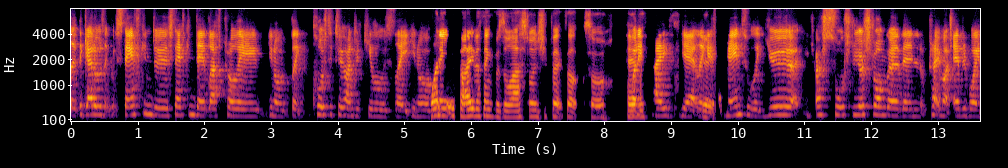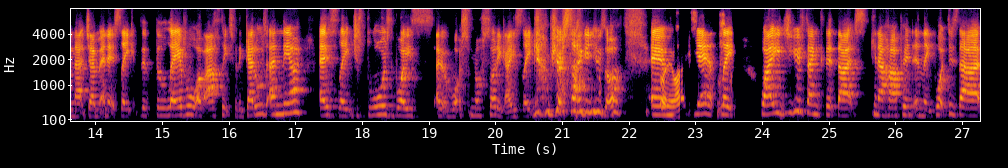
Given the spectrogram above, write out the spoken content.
like the girls like what Steph can do Steph can deadlift probably you know like close to 200 kilos like you know 185 I think was the last one she picked up so heavy. 185 yeah like yeah. it's mental like you are so you're stronger than pretty much everybody in that gym and it's like the, the level of athletes for the girls in there is like just blows the boys out of what no sorry guys like I'm pure slagging you off um, yeah like why do you think that that's kind of happened and like what does that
